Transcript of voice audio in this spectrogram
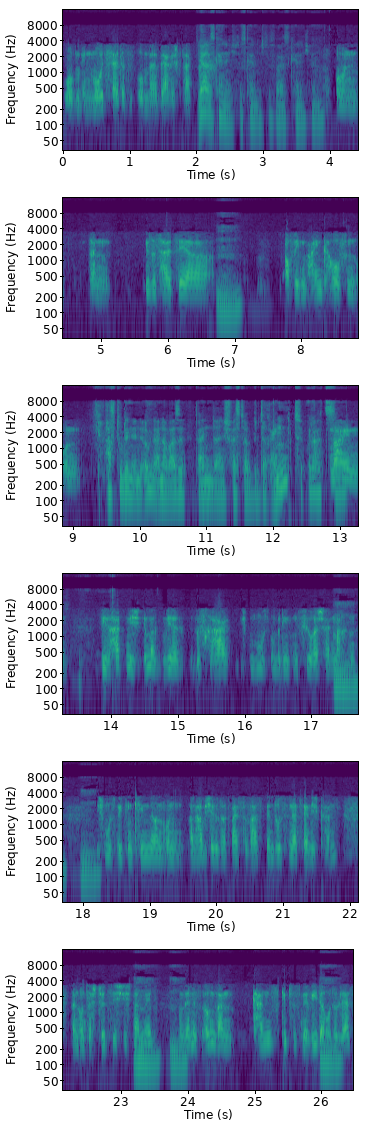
oben in Mozelt, das ist oben bei Bergisch Gladbach. Ja, das kenne ich, das kenne ich, das weiß, kenne ich. Ja. Und dann ist es halt sehr, auch wegen dem Einkaufen und Hast du denn in irgendeiner Weise dein, deine Schwester bedrängt oder hat sie... Nein, sie hat mich immer wieder gefragt, muss unbedingt einen Führerschein machen, ich muss mit den Kindern und dann habe ich ihr gesagt, weißt du was, wenn du es finanziell nicht kannst, dann unterstütze ich dich damit und wenn es irgendwann kannst, gibst es mir wieder oder du lässt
